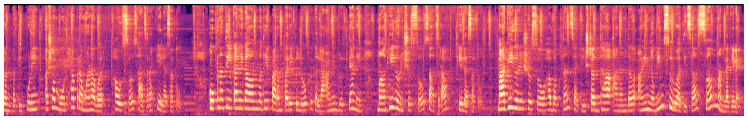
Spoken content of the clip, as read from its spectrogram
गणपती पुणे अशा मोठ्या प्रमाणावर हा उत्सव साजरा केला जातो. कोकणातील काही गावांमध्ये पारंपरिक लोककला आणि नृत्याने माघी गणेशोत्सव साजरा केला जातो. माघी गणेशोत्सव हा भक्तांसाठी श्रद्धा आनंद आणि नवीन सुरुवातीचा सण मानला गेलाय.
